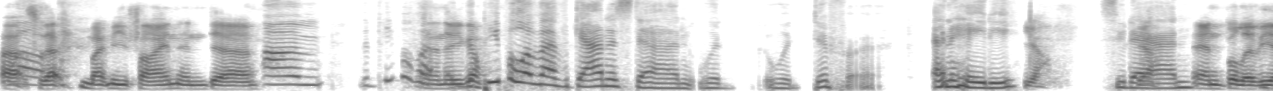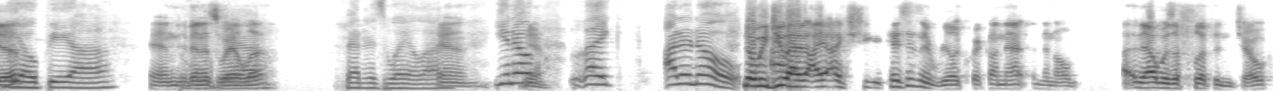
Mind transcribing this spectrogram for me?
Well- so that might be fine. And uh, um, the people of And there you the go. people of Afghanistan would would differ, and Haiti, yeah, Sudan, and Bolivia Ethiopia, and Bolivia, Venezuela. Venezuela. And you know, yeah. like I don't know. no, we do I- have. I actually, can I say something real quick on that, and then I'll. uh, That was a flippant joke,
